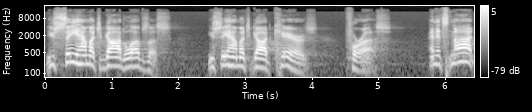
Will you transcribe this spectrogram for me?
You see how much God loves us. You see how much God cares for us. And it's not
